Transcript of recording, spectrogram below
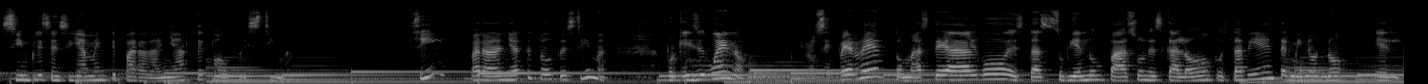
simple y sencillamente para dañarte tu autoestima. Sí, para dañarte tu autoestima. Porque dices, bueno, no sé perder, tomaste algo, estás subiendo un paso, un escalón, pues está bien, terminó. No, El,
